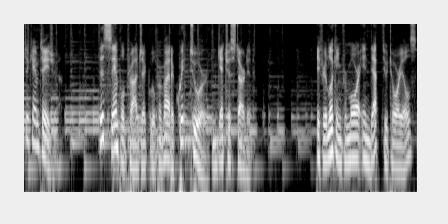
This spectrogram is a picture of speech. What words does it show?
to Camtasia. This sample project will provide a quick tour and get you started. If you're looking for more in-depth tutorials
